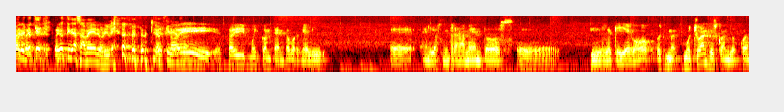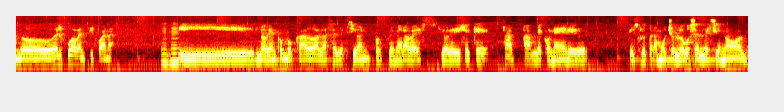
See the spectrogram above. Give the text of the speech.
pero yo, quería saber, Oribe. estoy, estoy muy contento porque él eh, en los entrenamientos eh, y desde que llegó, pues, mucho antes, cuando, cuando él jugaba en Tijuana, y lo habían convocado a la selección por primera vez. Yo le dije que hablé con él y disfrutará mucho. Luego se lesionó,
